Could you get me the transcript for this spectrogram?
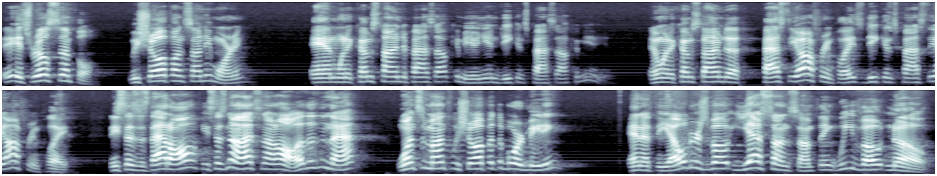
it's real simple. We show up on Sunday morning, and when it comes time to pass out communion, deacons pass out communion. And when it comes time to pass the offering plates, deacons pass the offering plate. And he says, Is that all? He says, No, that's not all. Other than that, once a month, we show up at the board meeting, and if the elders vote yes on something, we vote no.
